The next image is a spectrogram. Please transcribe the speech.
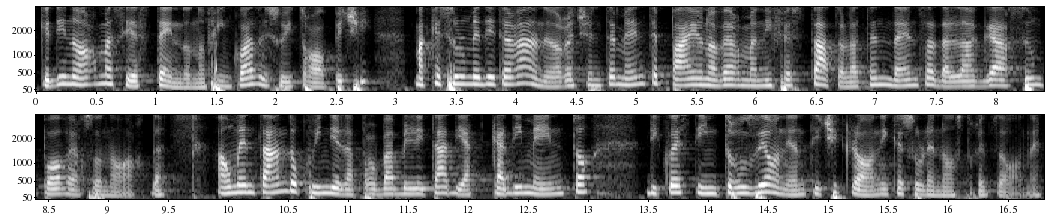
che di norma si estendono fin quasi sui tropici, ma che sul Mediterraneo recentemente paiono aver manifestato la tendenza ad allargarsi un po' verso nord, aumentando quindi la probabilità di accadimento di queste intrusioni anticicloniche sulle nostre zone.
